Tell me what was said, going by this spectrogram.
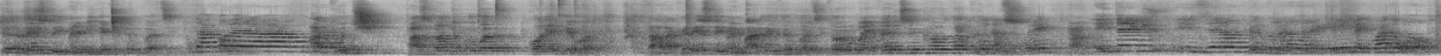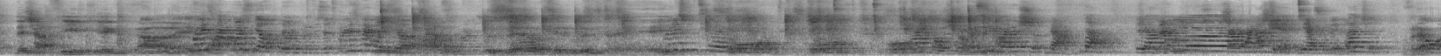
că restul e mai mic decât împărțitul. Dar acolo era... Atunci ați luat un număr corect de ori. Dar dacă restul e mai mare decât împărțitorul, mai merge încă o dată. Încă o dată, corect? Da? E 0,3 pe coadă 8. Deci ar fi egal, Puneți mai egal, mulți de 8, domnul profesor. Puneți mai mulți de 8. egal cu 0,3, Puneți puțin mai 8, mult. 8, 8, și așa mai Puneți mai departe. ușor. Da. Da. Și acum... Și acum la ce? Ia să vedem. La ce? Vreau o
